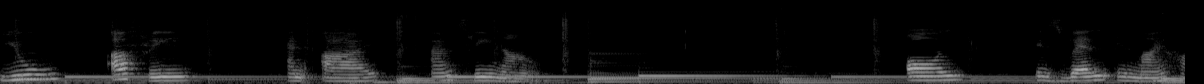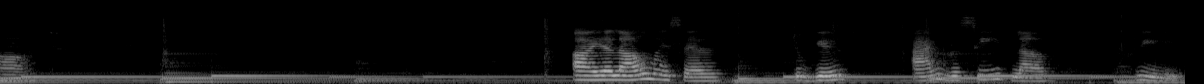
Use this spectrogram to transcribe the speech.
You are free, and I am free now. All is well in my heart. I allow myself to give and receive love freely.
